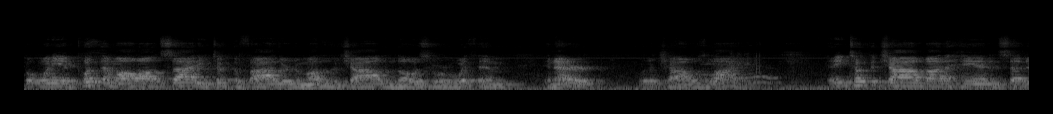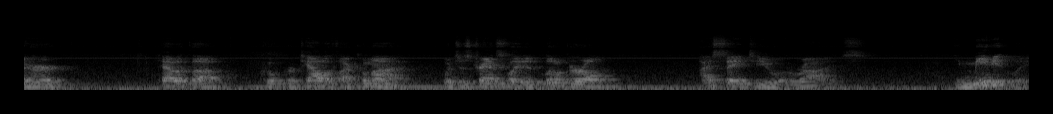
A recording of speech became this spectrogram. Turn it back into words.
But when he had put them all outside, he took the father and the mother of the child and those who were with him and entered where the child was lying. And he took the child by the hand and said to her, Talitha, or Talitha Kumai, which is translated, Little girl, I say to you, arise. Immediately,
